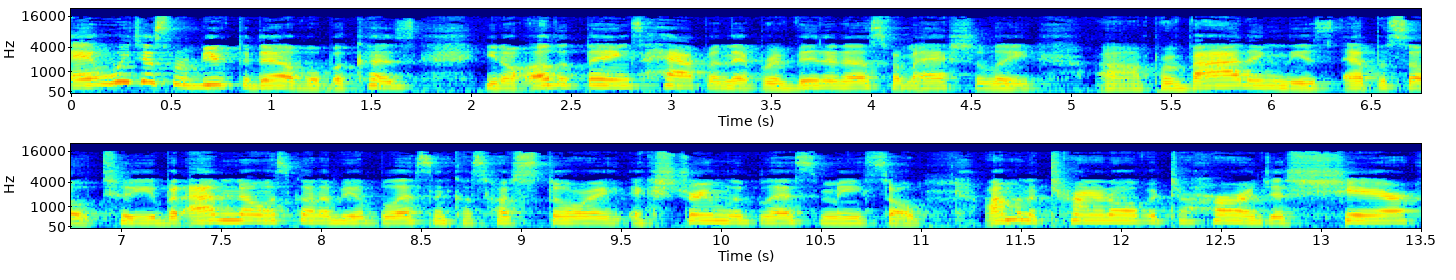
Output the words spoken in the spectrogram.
And we just rebuked the devil because, you know, other things happened that prevented us from actually uh, providing this episode to you. But I know it's going to be a blessing because her story extremely blessed me. So I'm going to turn it over to her and just share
